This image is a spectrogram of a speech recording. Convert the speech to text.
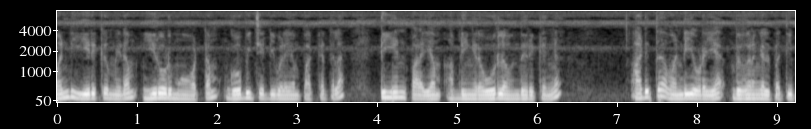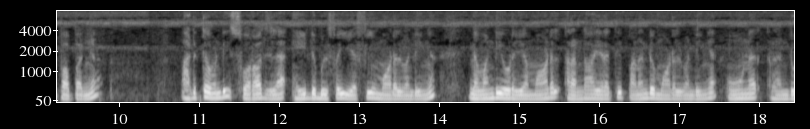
வண்டி இருக்கும் இடம் ஈரோடு மாவட்டம் கோபிச்செட்டிபாளையம் பக்கத்தில் டிஎன் பாளையம் அப்படிங்கிற ஊரில் வந்து இருக்குங்க. அடுத்த வண்டியுடைய விவரங்கள் பற்றி பார்ப்பேங்க அடுத்த வண்டி ஸ்வராஜில் eight double five FE model வண்டிங்க. இந்த வண்டியுடைய மாடல் ரெண்டாயிரத்தி பன்னெண்டு மாடல் வண்டிங்க. ஓனர் ரெண்டு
